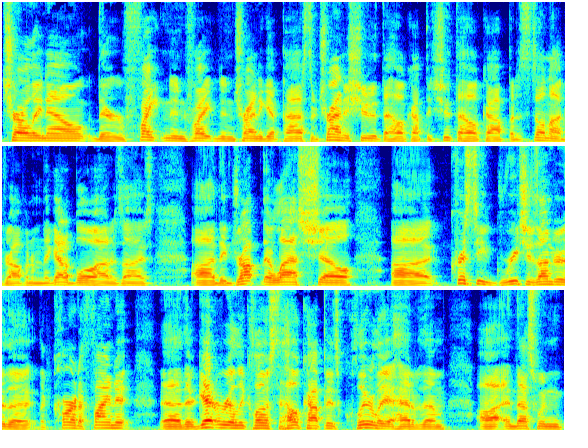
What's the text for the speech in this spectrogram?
Charlie now. They're fighting and fighting and trying to get past. They're trying to shoot at the helicopter. They shoot the helicopter, but it's still not dropping him. They got to blow out his eyes. Uh, they drop their last shell. Uh, Kristy reaches under the, the car to find it. Uh, they're getting really close. The helicopter is clearly ahead of them. Uh, and that's when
